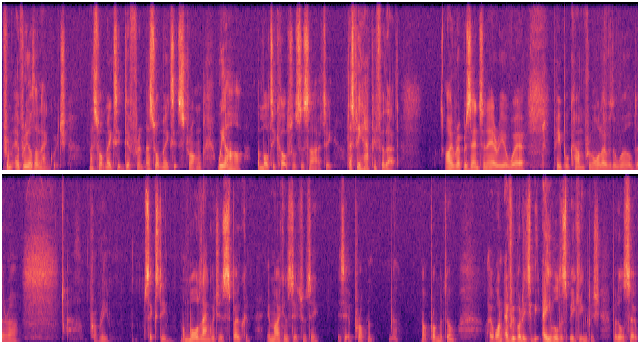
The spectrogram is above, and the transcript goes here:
from every other language. That's what makes it different, that's what makes it strong. We are a multicultural society. Let's be happy for that. I represent an area where people come from all over the world. There are probably 60 or more languages spoken in my constituency. Is it a problem? No, not a problem at all. I want everybody to be able to speak English, but also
